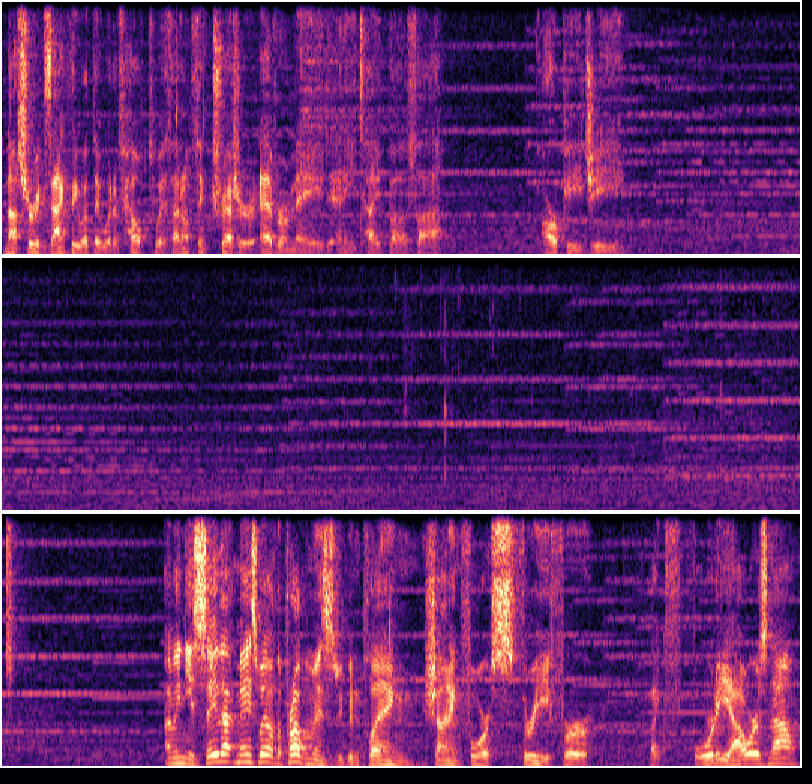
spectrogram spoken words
Not sure exactly what they would have helped with. I don't think Treasure ever made any type of uh, RPG. I mean, you say that, Maze. Well, the problem is, is we've been playing Shining Force 3 for like 40 hours now.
